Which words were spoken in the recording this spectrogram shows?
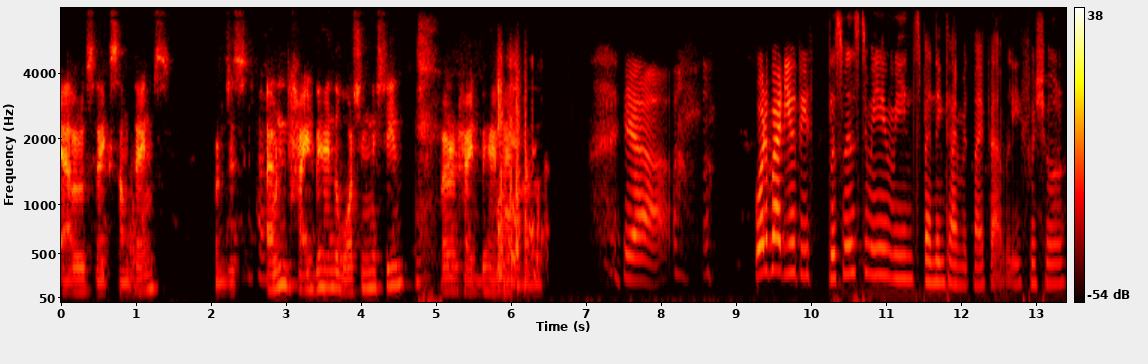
carols like sometimes. Or just, mm-hmm. I wouldn't hide behind the washing machine, but I would hide behind my mom. yeah. what about you, Tis? Christmas to me means spending time with my family for sure.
